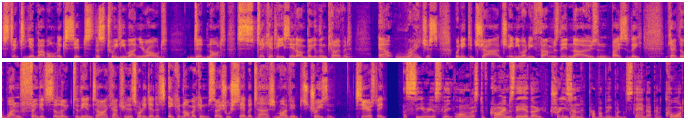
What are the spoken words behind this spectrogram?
Stick to your bubble, except this 21 year old did not. Stick it, he said, I'm bigger than COVID. Outrageous. We need to charge anyone who thumbs their nose and basically gave the one fingered salute to the entire country. That's what he did. It's economic and social sabotage, in my view. It's treason. Seriously. A seriously long list of crimes there, though treason probably wouldn't stand up in court.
